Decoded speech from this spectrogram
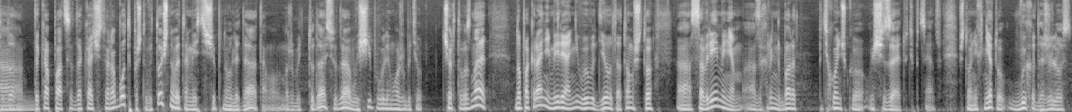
да. докопаться до качества работы, потому что вы точно в этом месте щипнули, да, там, может быть, туда-сюда, выщипывали, может быть, черт его знает, но, по крайней мере, они вывод делают о том, что а, со временем а, захороненный барот потихонечку исчезает у этих пациентов, что у них нет выхода желез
